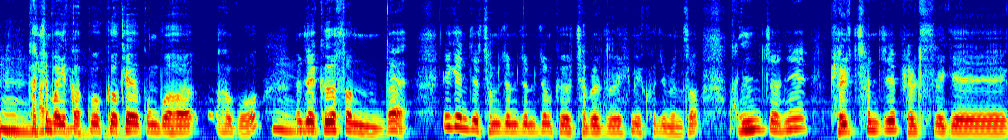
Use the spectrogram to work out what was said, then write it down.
음. 같은 바지 갖고 그렇게 공부하 고 음. 이제 그랬었는데 이게 이제 점점 점점 그 재벌들의 힘이 커지면서 완전히 별천지 별세계가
